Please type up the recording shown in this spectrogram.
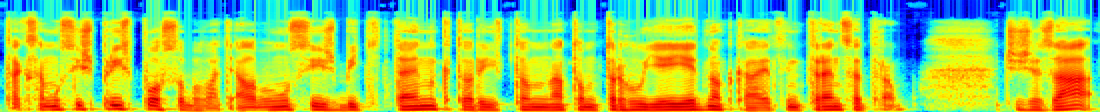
tak sa musíš prispôsobovať, alebo musíš byť ten, ktorý v tom, na tom trhu je jednotka, je tým trendsetrom. Čiže za,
